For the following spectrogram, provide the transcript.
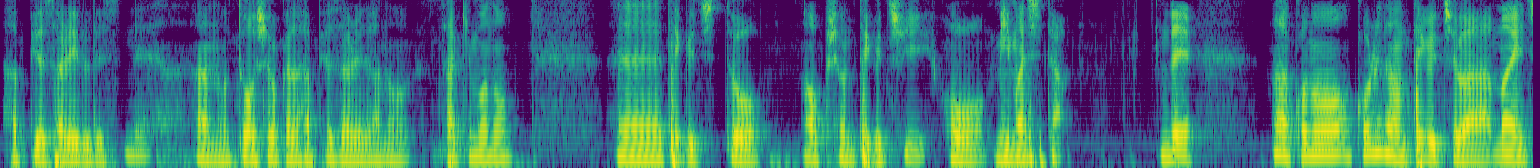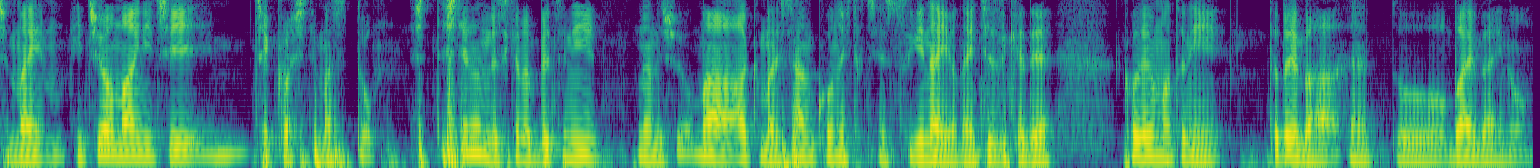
発表されるですね、あの、当初から発表されるあの、先物、えー手口とオプション手口を見ました。で、まあこの、これらの手口は毎日毎、一応毎日チェックはしてますと。してしてるんですけど別に、なんでしょう。まああくまで参考の一つに過ぎないような位置づけで、これをもとに、例えば、えっと、売買の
